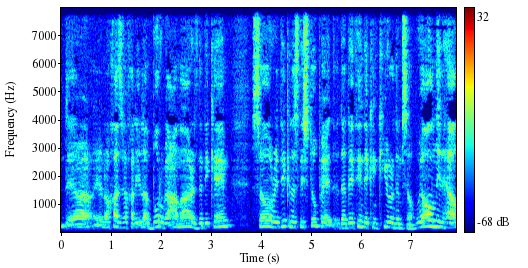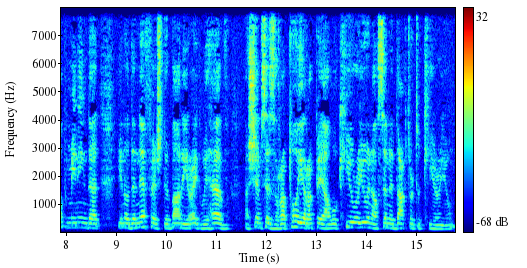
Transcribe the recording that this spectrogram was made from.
They are, you know, chas v'chalila, bur v'amar, they became so ridiculously stupid that they think they can cure themselves. We all need help, meaning that, you know, the nefesh, the body, right? We have, Hashem says, rapo I will cure you and I'll send a doctor to cure you.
